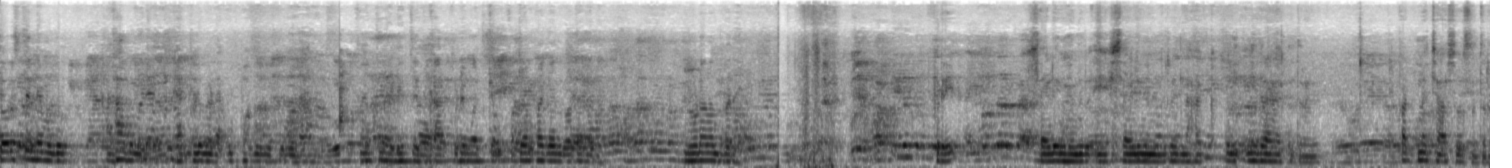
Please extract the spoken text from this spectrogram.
ತೋರಿಸ್ತೇನೆ ನಿಮಗೂ. ಕರ್ಪುಡಿ ಬೇಡ ಉಪ್ಪು ಹಾಕೋಬೇಕು ಉಪ್ಪು ನಡೀತದೆ. ಕರ್ಪುಡಿ ಮತ್ತೆ ಕೆಂಪು ಕೆಂಪಾಗಿ ಗೊತ್ತಾಗತ್ತೆ ನೋಡೋಣ ಅಂತ ಬರ್ರಿ ಫ್ರೀ ಸೈಡಿಗೆ ಅಂದ್ರೆ ಈ ಸೈಡಿಗೆ ಅಂದ್ರೆ ಇಲ್ಲ ಹಾಕಿ ಇದ್ರಾಗ ಹಾಕಿದ್ರೆ ಪಟ್ನ ಚಾ ಸೋಸತ್ರ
